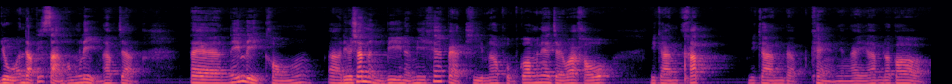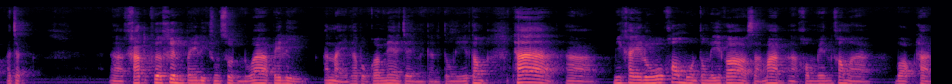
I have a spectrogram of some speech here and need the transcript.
อยู่อันดับที่ 3 ของลีกนะครับจากแต่ในลีกของดิวิชั่น 1B เนี่ยมีแค่ 8 ทีมนะครับผมก็ไม่แน่ใจว่าเขามีการคัดมีการแบบแข่งยังไงครับ แล้วก็อาจจะคัดเพื่อขึ้นไปลีกสูงสุดหรือว่าไปลีก อันไหนครับผมก็ไม่แน่ใจเหมือนกันตรงนี้ต้องถ้ามีใครรู้ข้อมูลตรงนี้ก็สามารถคอมเมนต์เข้ามาบอกทาง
